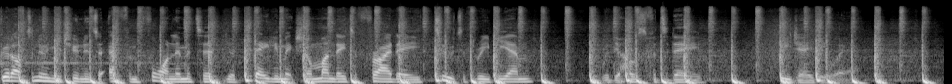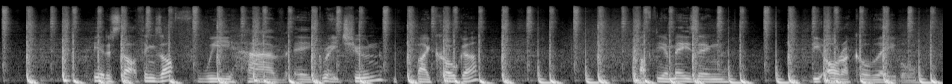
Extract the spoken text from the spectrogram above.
Good afternoon, you're tuned into FM4 Unlimited, your daily mix show Monday to Friday, 2 to 3 p.m. with your host for today, DJ Beware. Here to start things off, we have a great tune by Koga off the amazing The Oracle label.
